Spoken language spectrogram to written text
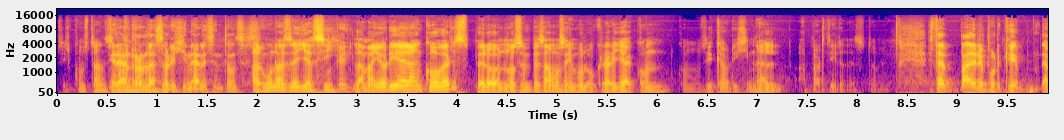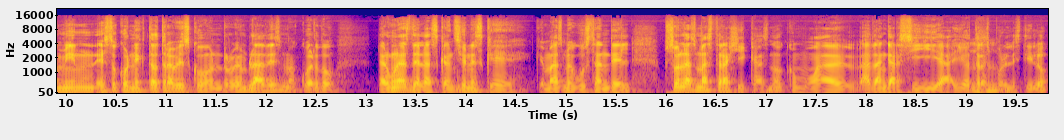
circunstancias. Eran rolas originales entonces. Algunas de ellas sí. La mayoría eran covers, pero nos empezamos a involucrar ya con, con música original a partir de eso también. Está padre porque también esto conecta otra vez con Rubén Blades. Me acuerdo de algunas de las canciones que, que más me gustan de él. Son las más trágicas, ¿no? Como a- Adán García y otras por el estilo.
